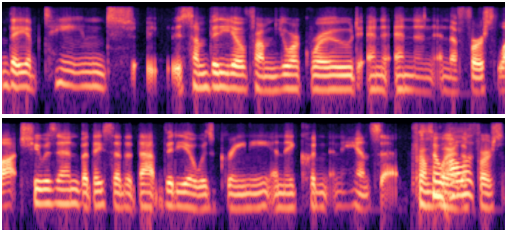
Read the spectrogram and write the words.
they obtained uh, some video from York Road and and then in the first lot she was in, but they said that that video was grainy and they couldn't enhance it from So where all the of- first.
